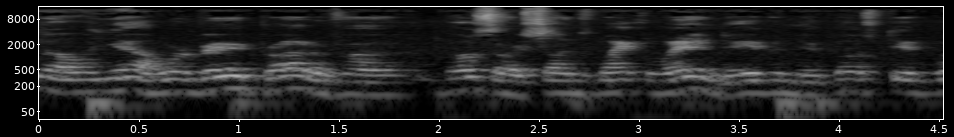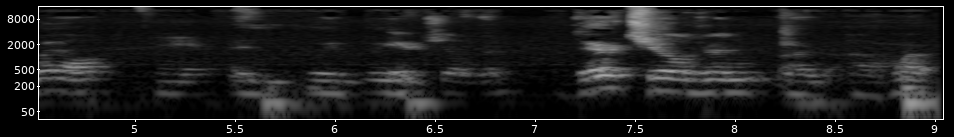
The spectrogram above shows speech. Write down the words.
Well, yeah, we're very proud of uh, both our sons, Michael and Dave, and they both did well. Yeah. And we, we Your children. their children are, are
